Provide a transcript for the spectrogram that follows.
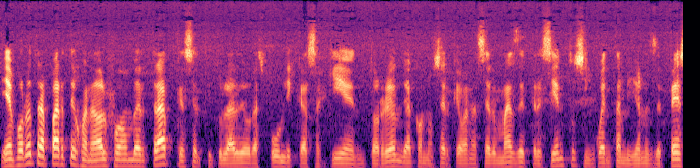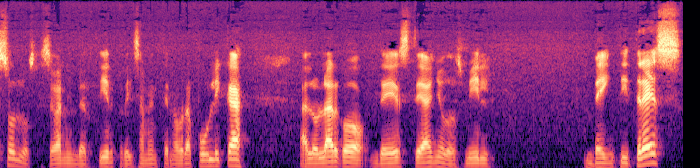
Bien, por otra parte, Juan Adolfo Humbertrap, que es el titular de Obras Públicas aquí en Torreón, dio a conocer que van a ser más de 350 millones de pesos los que se van a invertir precisamente en obra pública a lo largo de este año 2023.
